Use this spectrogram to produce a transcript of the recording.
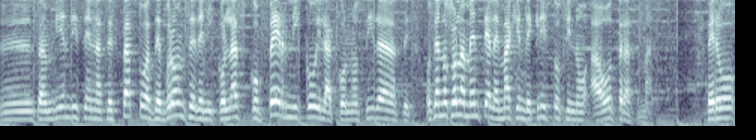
eh, también dicen las estatuas de bronce de Nicolás Copérnico y la conocida, o sea, no solamente a la imagen de Cristo, sino a otras más. Pero,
